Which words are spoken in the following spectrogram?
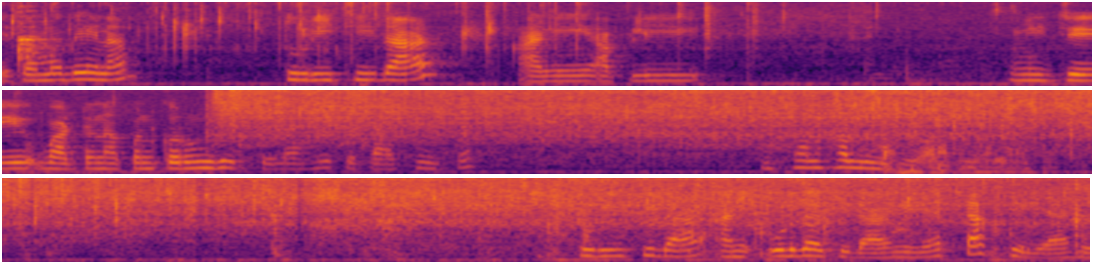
याच्यामध्ये ना तुरीची डाळ आणि आपली मी जे वाटण आपण करून घेतलेलं आहे ते टाकायचं छान हलवून घेऊ आपल्याला तुरीची डाळ आणि उडदाची डाळ मी यात टाकलेली आहे.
